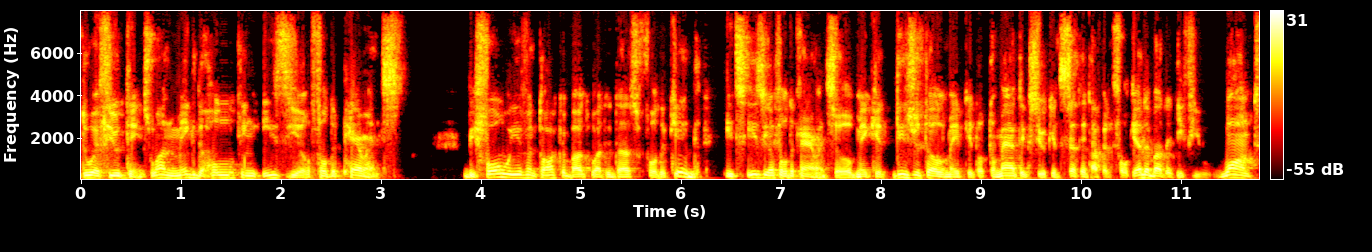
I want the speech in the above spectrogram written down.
do a few things. One, make the whole thing easier for the parents before we even talk about what it does for the kid, it's easier for the parents. So make it digital, make it automatic, so you can set it up and forget about it if you want.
